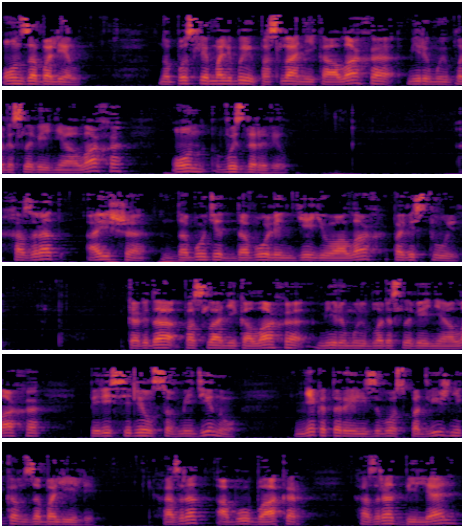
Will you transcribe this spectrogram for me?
он заболел. Но после мольбы посланника Аллаха, мир ему и благословения Аллаха, он выздоровел. Хазрат Айша, да будет доволен ею Аллах, повествует. Когда посланник Аллаха, мир ему и благословение Аллаха, переселился в Медину, некоторые из его сподвижников заболели – Хазрат Абу Бакр, Хазрат Биляль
